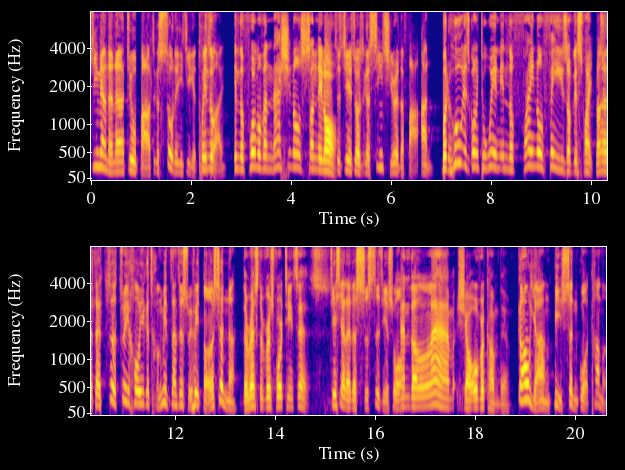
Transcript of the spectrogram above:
尽量的呢就把这个兽的印记给推 in 出 the, 来， in the form of a national Sunday law. 是借助这个星期日的法案。 But who is going to win in the final phase of this fight? 然而在这最后一个层面战争，谁会得胜呢？ The rest of verse 14 says, 接下来的十四节说， And the Lamb shall overcome them. 羔羊必胜过他们。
